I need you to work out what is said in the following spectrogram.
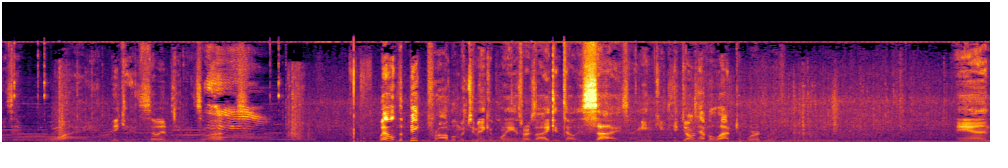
I'd say, why? Making it so empty when it's so obvious. Well, the big problem with Jamaica Plain, as far as I can tell, is size. I mean, you, you don't have a lot to work with. And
